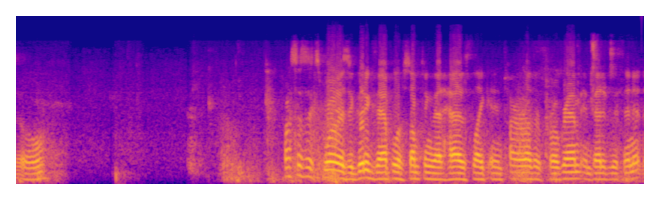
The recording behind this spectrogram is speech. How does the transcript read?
So Process Explorer is a good example of something that has like an entire other program embedded within it.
